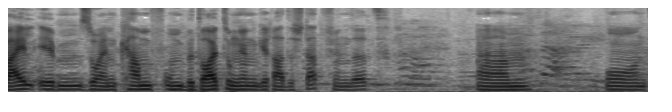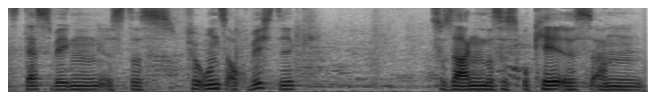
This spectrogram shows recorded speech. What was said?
weil eben so ein Kampf um Bedeutungen gerade stattfindet. Ähm, und deswegen ist es für uns auch wichtig zu sagen, dass es okay ist, an,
